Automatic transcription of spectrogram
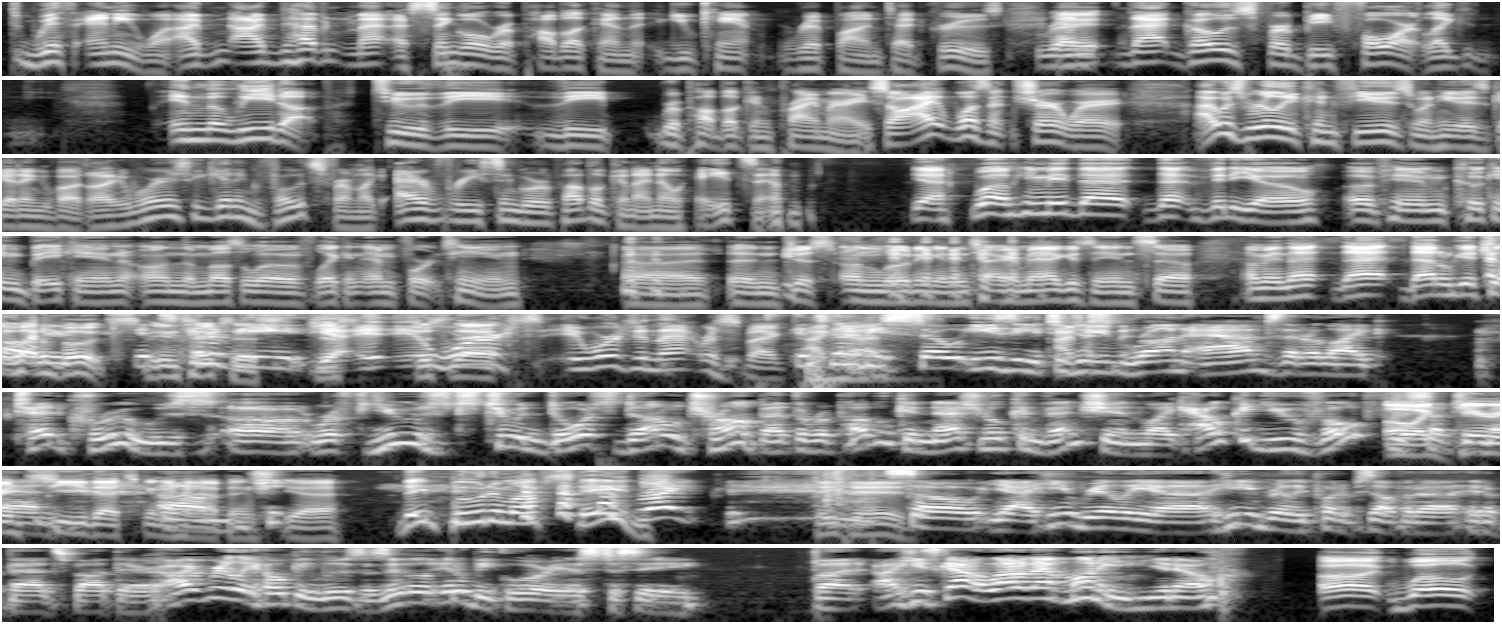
with anyone. I've I haven't met a single Republican that you can't rip on Ted Cruz. Right. And that goes for before, like in the lead up to the the Republican primary. So I wasn't sure where I was really confused when he was getting votes. Like, where is he getting votes from? Like every single Republican I know hates him. Yeah, well, he made that that video of him cooking bacon on the muzzle of like an M14, uh, and just unloading an entire magazine. So, I mean that that that'll get you a Oh, lot of votes it's in gonna Texas. be- yeah, it, it just that. worked. It worked in that respect. It's I going to be guess. so easy to I just mean- run ads that are like, Ted Cruz uh, refused to endorse Donald Trump at the Republican National Convention. Like, how could you vote for Oh, I such a man? guarantee that's gonna Um, happen. he- yeah, they booed him off stage. right. They did. So yeah, he really uh, he really put himself in a in a bad spot there. I really hope he loses. It'll it'll be glorious to see. But uh, he's got a lot of that money, you know. Uh, well,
